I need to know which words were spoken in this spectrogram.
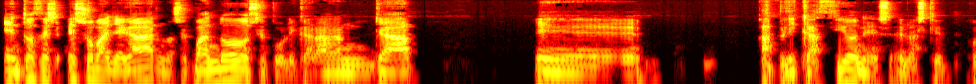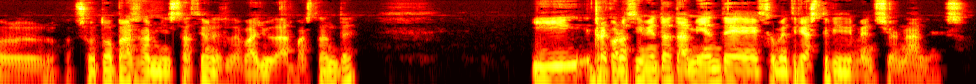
Entonces, eso va a llegar, no sé cuándo, se publicarán ya eh, aplicaciones en las que, sobre todo para las administraciones, les va a ayudar bastante. Y reconocimiento también de geometrías tridimensionales.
